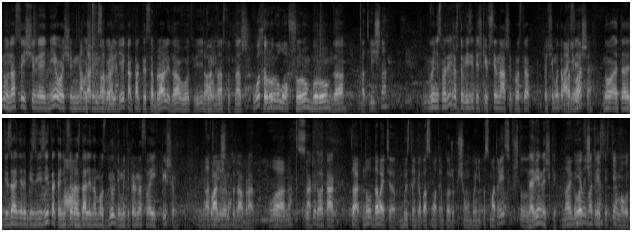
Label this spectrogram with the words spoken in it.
Ну, насыщенные дни, очень, Контакты очень много собрали? людей, контакты собрали, да, вот, видите, Так. у нас тут наш Вот какой улов. Шурум-бурум, да. Отлично. Вы не смотрите, что визиточки все наши, просто почему-то... А, они послед- ваши? Ну, это дизайнеры без визиток, они А. все раздали на Мосбилде, мы теперь на своих пишем и Отлично. вкладываем туда-обратно. Ладно, Так супер. что так, Так, ну давайте быстренько посмотрим тоже, почему бы и не посмотреть, что тут. новиночки. Ну, вот Новиночки. смотри, система, вот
